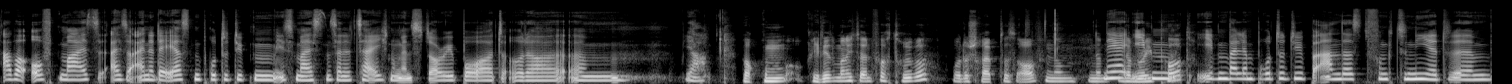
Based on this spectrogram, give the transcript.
aber oftmals, also einer der ersten Prototypen ist meistens eine Zeichnung, ein Storyboard oder ähm, ja. Warum redet man nicht einfach drüber oder schreibt das auf in einem, in einem, naja, in einem eben, Report? Eben weil ein Prototyp anders funktioniert. Ähm,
